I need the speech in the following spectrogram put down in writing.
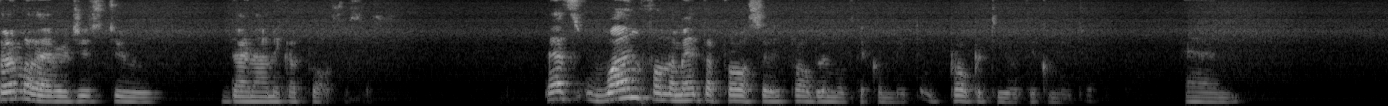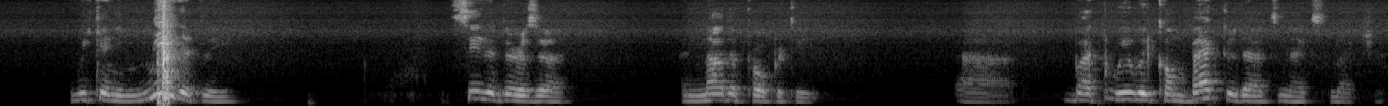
thermal averages to dynamical processes. That's one fundamental process problem of the property of the committor. And we can immediately see that there's a another property, uh, but we will come back to that next lecture.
